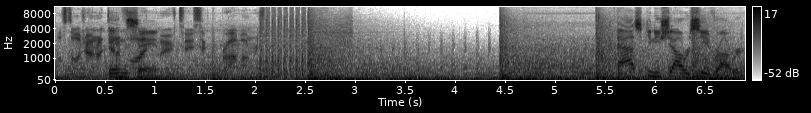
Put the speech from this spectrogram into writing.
Hostile drone identified. Insane. Move to Sector Bravo. Ask and you shall receive, Robert.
